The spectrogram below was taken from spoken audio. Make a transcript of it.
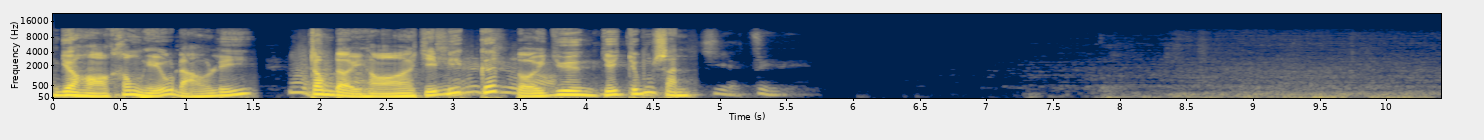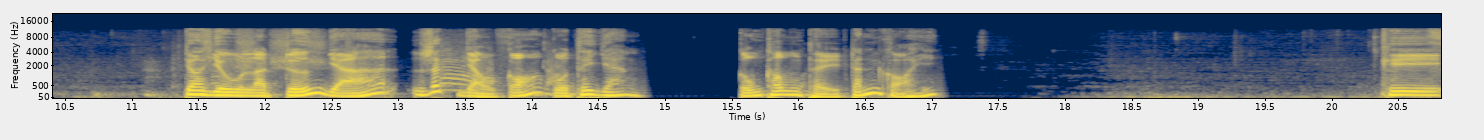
Do họ không hiểu đạo lý. Trong đời họ chỉ biết kết tội duyên với chúng sanh. Cho dù là trưởng giả rất giàu có của thế gian, Cũng không thể tránh khỏi. Khi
